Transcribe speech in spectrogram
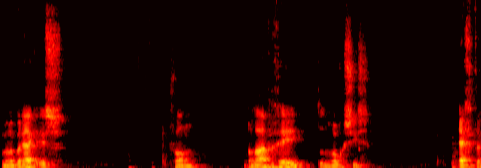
bereik is van een lage G tot een hoge Cis. Echter,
